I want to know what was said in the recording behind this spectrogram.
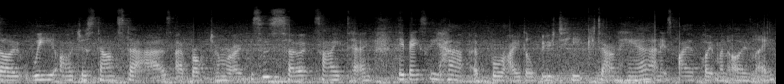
So we are just downstairs at Brompton Road. This is so exciting. They basically have a bridal boutique down here and it's by appointment only.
